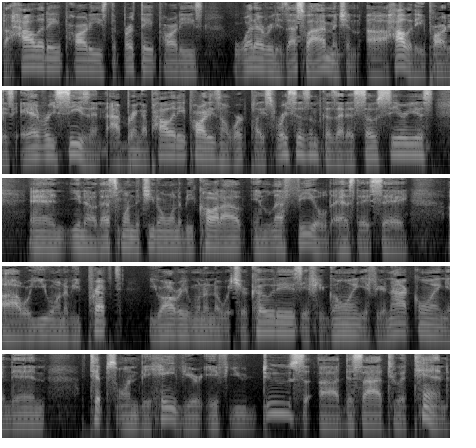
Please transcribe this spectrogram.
the holiday parties, the birthday parties, whatever it is. That's why I mention uh, holiday parties every season. I bring up holiday parties on workplace racism because that is so serious. And, you know, that's one that you don't want to be caught out in left field, as they say, uh, where you want to be prepped. You already want to know what your code is, if you're going, if you're not going, and then tips on behavior if you do uh, decide to attend.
